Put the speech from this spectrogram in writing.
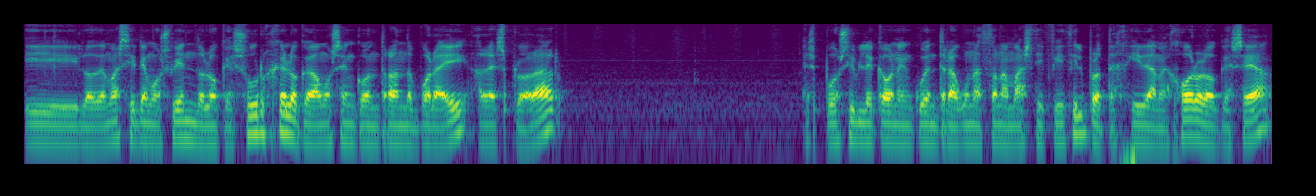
y lo demás iremos viendo lo que surge, lo que vamos encontrando por ahí al explorar. Es posible que aún encuentre alguna zona más difícil, protegida mejor o lo que sea.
